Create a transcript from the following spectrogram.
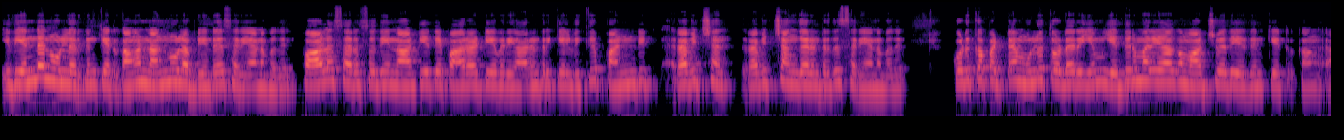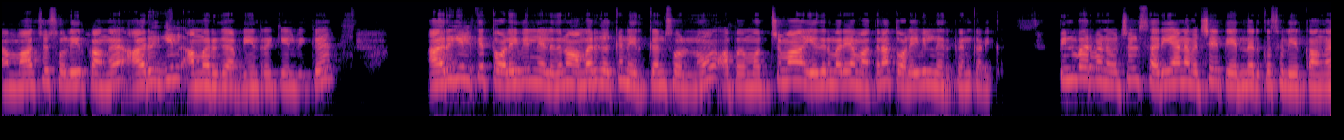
இது எந்த நூலில் இருக்குன்னு கேட்டிருக்காங்க? நன்னூல் அப்படின்றது சரியான பதில். பால சரஸ்வதியின் நாட்டியத்தை பாராட்டியவர் யாருன்ற கேள்விக்கு பண்டிட் ரவிச்சந்த் ரவிச்சங்கர்ன்றது சரியான பதில். கொடுக்கப்பட்ட முழு தொடரையும் எதிர்மறையாக மாற்றுவது எதுன்னு கேட்டிருக்காங்க மாற்ற சொல்லியிருக்காங்க அருகில் அமருக அப்படின்ற கேள்விக்கு அருகிலுக்கு தொலைவில் எழுதணும் அமர்களுக்கு நிற்கன்னு சொல்லணும். அப்போ மொச்சமாக எதிர்மறையாக மாத்தினா தொலைவில் நிற்கன்னு கிடைக்கும். பின்வருவனவற்றில் சரியானவற்றை தேர்ந்தெடுக்க சொல்லியிருக்காங்க.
